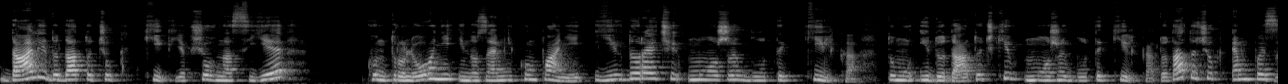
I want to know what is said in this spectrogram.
Далі додаточок КІК, якщо в нас є контрольовані іноземні компанії. Їх, до речі, може бути кілька, тому і додаточків може бути кілька. Додаточок МПЗ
